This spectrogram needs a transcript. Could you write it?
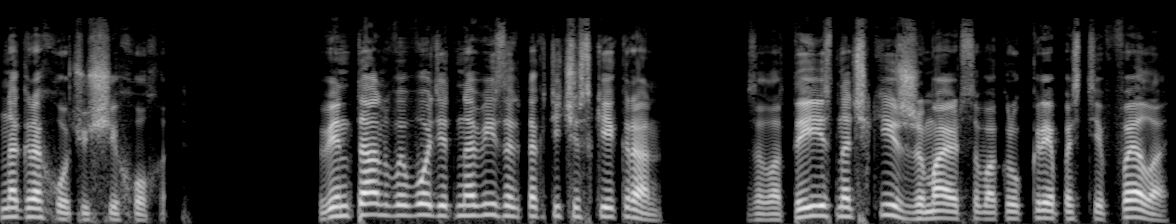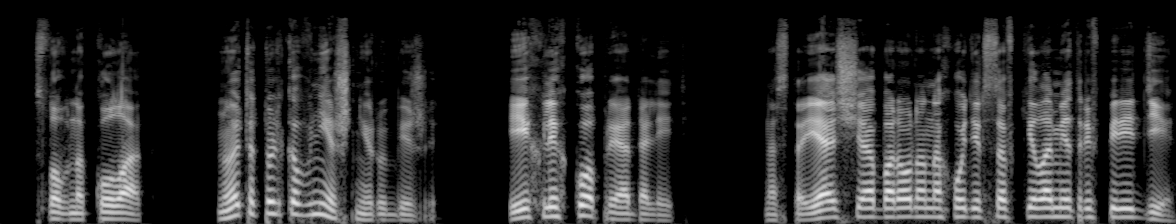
на грохочущий хохот. Винтан выводит на визор тактический экран. Золотые значки сжимаются вокруг крепости Фела, словно кулак. Но это только внешние рубежи. Их легко преодолеть. Настоящая оборона находится в километре впереди.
